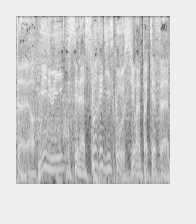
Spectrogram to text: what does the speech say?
20h, minuit, c'est la soirée disco sur Impact FM.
